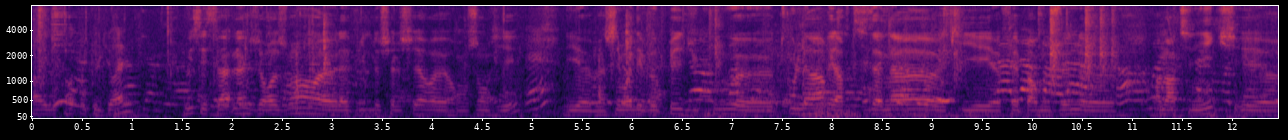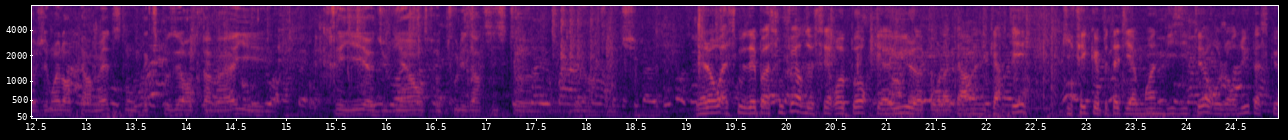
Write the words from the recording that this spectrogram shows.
travaille au centre culturel. Oui, c'est ça. Là, je rejoins euh, la ville de Chalcher euh, en janvier. Et euh, bah, j'aimerais développer du coup tout l'art et l'artisanat qui est fait par nos jeunes en Martinique. Et j'aimerais leur permettre donc d'exposer leur travail et créer du lien entre tous les artistes de la Martinique. Et alors, est-ce que vous n'avez pas souffert de ces reports qu'il y a eu pour la caravane du quartier qui fait que peut-être il y a moins de visiteurs aujourd'hui parce que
